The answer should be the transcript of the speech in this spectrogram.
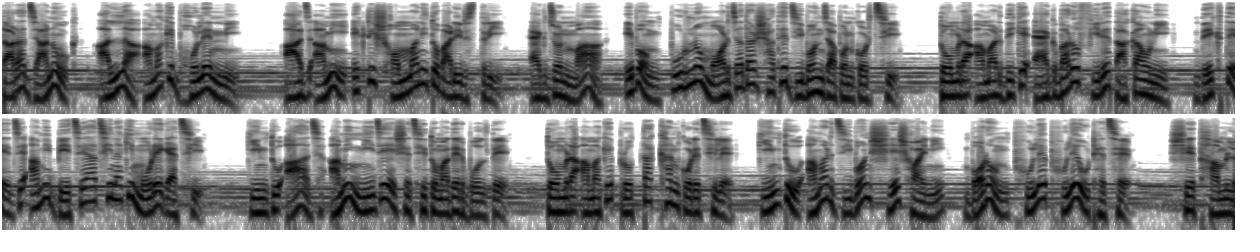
তারা জানুক, আল্লাহ আমাকে ভোলেননি। আজ আমি একটি সম্মানিত বাড়ির স্ত্রী, একজন মা এবং পূর্ণ মর্যাদার সাথে জীবনযাপন করছি। তোমরা আমার দিকে একবারও ফিরে তাকাওনি, দেখতে যে আমি বেঁচে আছি নাকি মরে গেছি। কিন্তু আজ আমি নিজে এসেছি তোমাদের বলতে। তোমরা আমাকে প্রত্যাখ্যান করেছিলে, কিন্তু আমার জীবন শেষ হয়নি, বরং ফুলে ফুলে উঠেছে। সে থামল,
